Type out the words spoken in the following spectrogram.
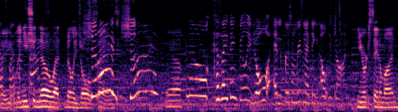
That's you my then you should know what Billy Joel Should sings. I? Should I? Yeah. No, because I think Billy Joel, and for some reason I think Elton John. New York State of Mind.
